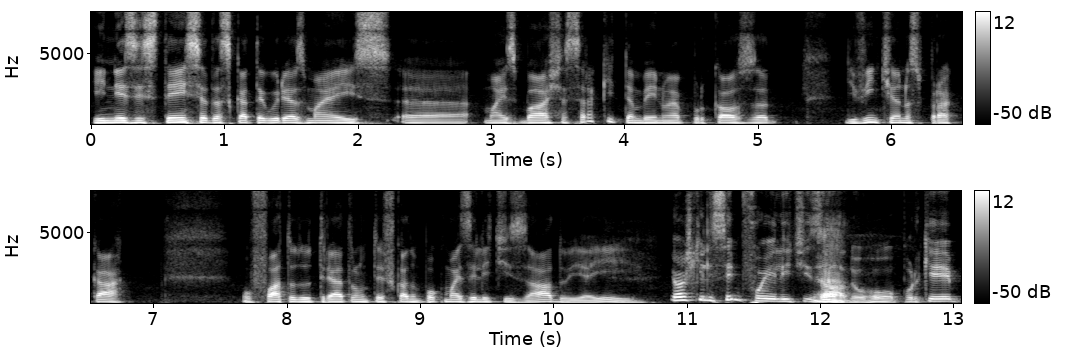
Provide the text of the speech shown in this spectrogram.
inexistência das categorias mais, uh, mais baixas, será que também não é por causa de 20 anos para cá o fato do triatlon ter ficado um pouco mais elitizado e aí... Eu acho que ele sempre foi elitizado, é. Rô, porque...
